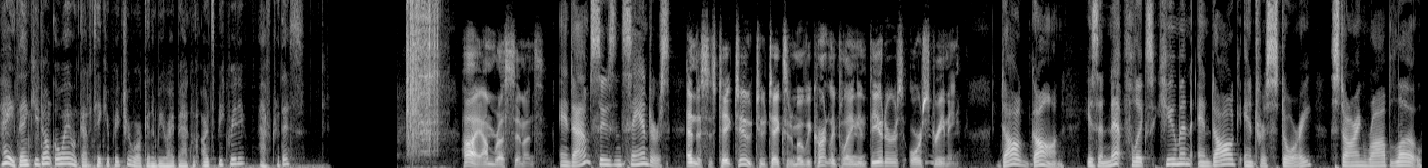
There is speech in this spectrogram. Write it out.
Hey, thank you. Don't go away. We've got to take your picture. We're going to be right back with Art Speak Radio after this. Hi, I'm Russ Simmons. And I'm Susan Sanders. And this is Take Two, two takes at a movie currently playing in theaters or streaming. Doggone is a Netflix human and dog interest story starring Rob Lowe.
